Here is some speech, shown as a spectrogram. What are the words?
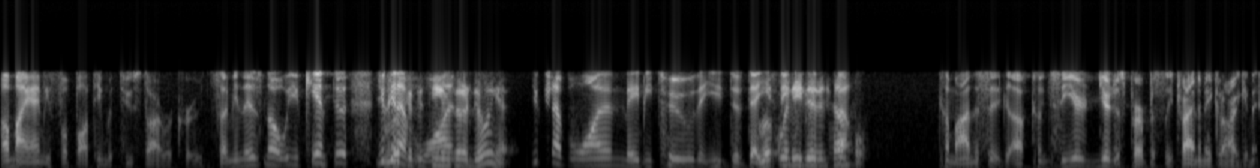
a Miami football team with two-star recruits. I mean, there's no you can't do it. You can have at the one. teams that are doing it. You can have one, maybe two that you that you Look think what he you did at. Temple. Come on, this is uh, see you're you're just purposely trying to make an argument.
